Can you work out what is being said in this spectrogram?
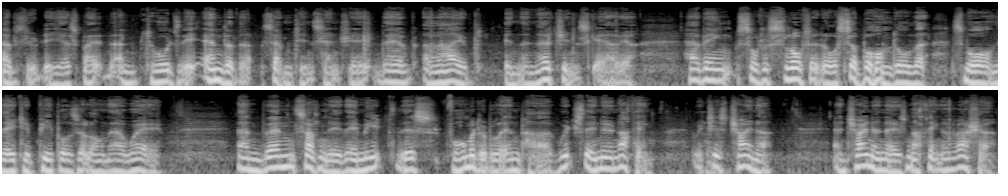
absolutely, yes. By, and towards the end of the 17th century, they have arrived in the Nerchinsk area, having sort of slaughtered or suborned all the small native peoples along their way. And then suddenly they meet this formidable empire, of which they know nothing, which is China. And China knows nothing of Russia.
